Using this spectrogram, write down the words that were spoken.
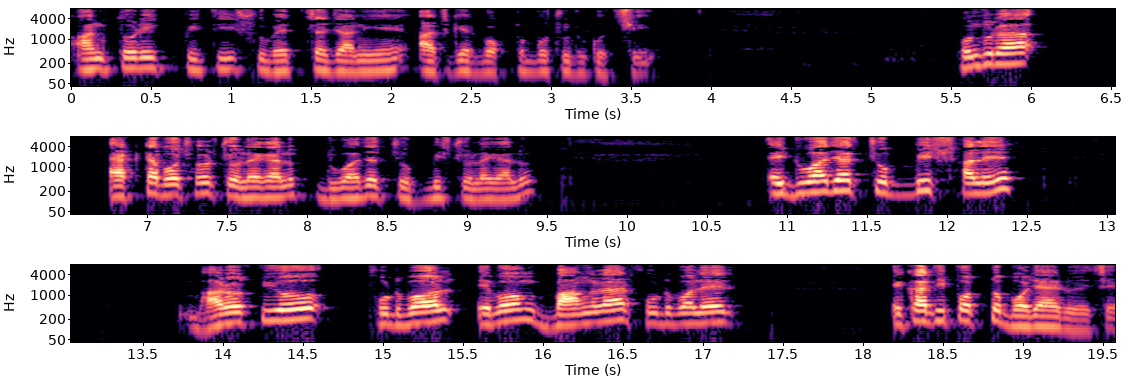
আন্তরিক প্রীতি, শুভেচ্ছা জানিয়ে আজকের বক্তব্য শুরু করছি। বন্ধুরা, একটা বছর চলে গেল দু হাজার চব্বিশ চলে গেল। এই দু হাজার চব্বিশ সালে ভারতীয় ফুটবল এবং বাংলার ফুটবলের একাধিপত্য বজায় রয়েছে।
